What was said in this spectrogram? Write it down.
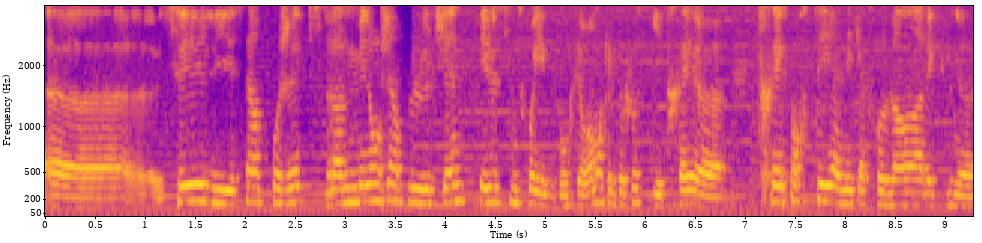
Euh, c'est un projet qui va mélanger un peu le gent et le synthwave. Donc c'est vraiment quelque chose qui est très euh, très porté années 80 avec une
